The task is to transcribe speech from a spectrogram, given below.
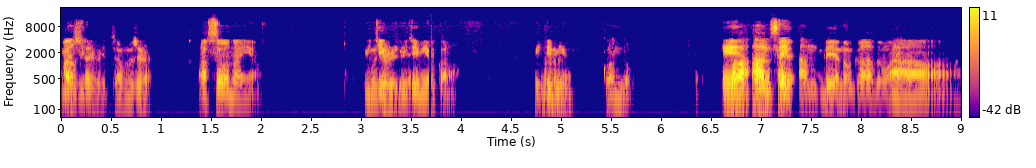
マジあの二人めっちゃ面白い。ああ、そうなんや。見て面白いね見てみようかな。見てみよう、今度。まあ、安最定、安定のガードマン。ああ、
